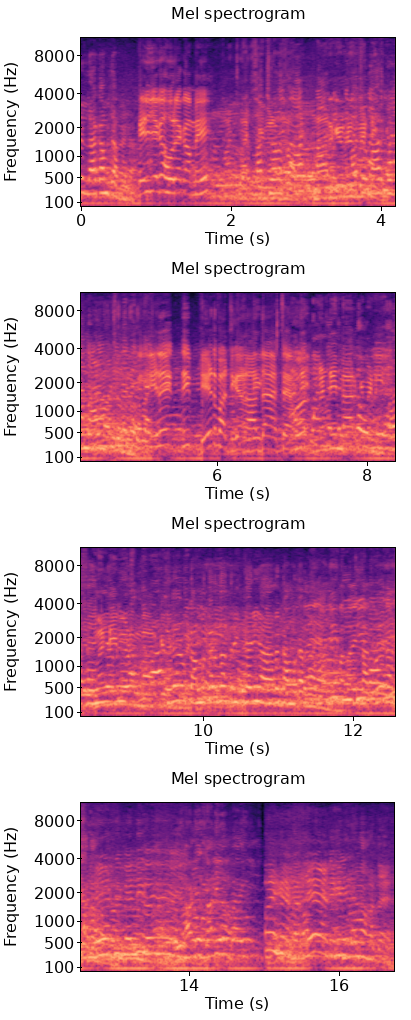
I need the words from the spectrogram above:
ਢਿੱਲਾ ਕੰਮ ਚੱਲ ਰਿਹਾ। ਕਿਹੜੀ ਜਗ੍ਹਾ ਹੋ ਰਿਹਾ ਕੰਮ ਇਹ? ਮਾਰਕੀਟ ਇਹਦੇ ਦੀ ਡੇਢ ਵੱਜ ਗਿਆ ਰਾਤ ਦਾ ਇਸ ਟਾਈਮ ਮੰਡੀ ਮਾਰਕੀਟ ਮੰਡੀ ਮੋੜ ਮਾਰਕੀਟ ਇਹਨਾਂ ਨੂੰ ਕੰਮ ਕਰਨ ਦਾ ਤਰੀਕਾ ਨਹੀਂ ਆਇਆ ਵੀ ਕੰਮ ਕਰਨਾ। ਹੈ।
